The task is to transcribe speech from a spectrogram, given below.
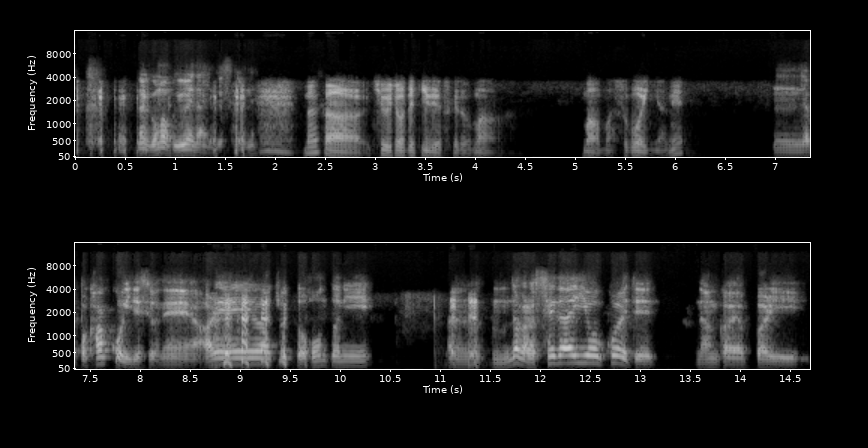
なんかうまく言えないんですけどね。なんか、抽象的ですけど、まあ、まあまあ、すごいんやね。うん、やっぱかっこいいですよね。あれはちょっと本当に、うんうん、だから世代を超えて、なんかやっぱり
